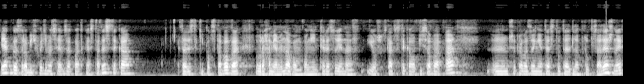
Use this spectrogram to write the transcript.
Jak go zrobić? Wchodzimy sobie w zakładkę statystyka, statystyki podstawowe, uruchamiamy nową, bo nie interesuje nas już statystyka opisowa, a przeprowadzenie testu T dla prób zależnych,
